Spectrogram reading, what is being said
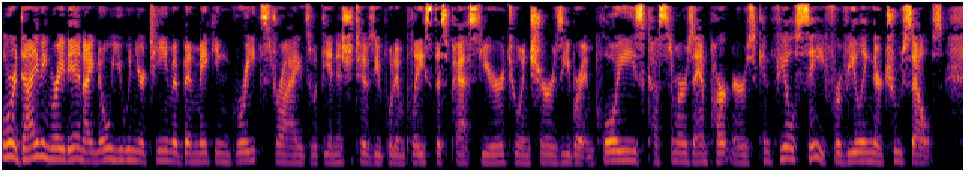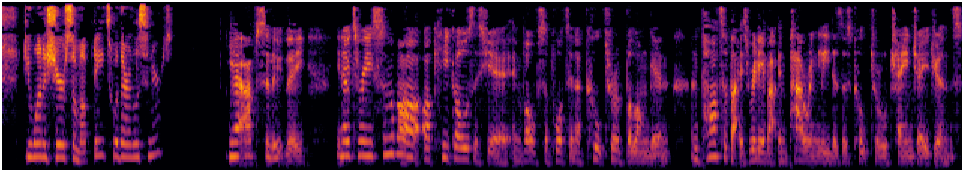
Laura, diving right in, I know you and your team have been making great strides with the initiatives you put in place this past year to ensure Zebra employees, customers, and partners can feel safe revealing their true selves. Do you want to share some updates with our listeners? Yeah, absolutely. You know, Therese, some of our, our key goals this year involve supporting a culture of belonging. And part of that is really about empowering leaders as cultural change agents.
